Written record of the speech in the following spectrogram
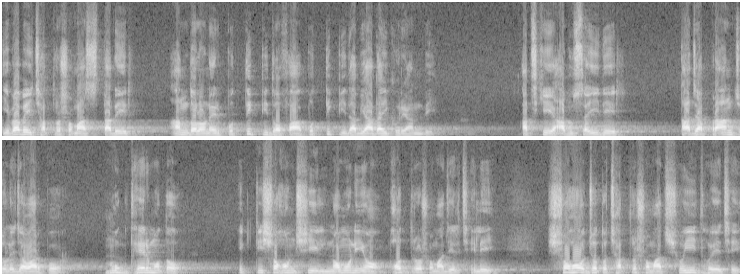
এভাবেই ছাত্র সমাজ তাদের আন্দোলনের প্রত্যেকটি দফা, প্রত্যেকটি দাবি আদায় করে আনবে। আজকে আবু সাঈদের তাজা প্রাণ চলে যাওয়ার পর মুগ্ধের মতো একটি সহনশীল, নমনীয়, ভদ্র সমাজের ছেলে সহ যত ছাত্র সমাজ শহীদ হয়েছে,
